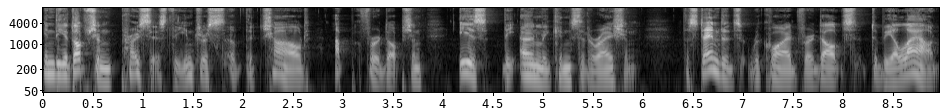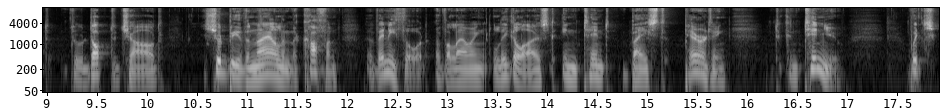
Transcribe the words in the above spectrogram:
In the adoption process, the interests of the child up for adoption is the only consideration. The standards required for adults to be allowed to adopt a child should be the nail in the coffin of any thought of allowing legalised intent based parenting to continue, which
